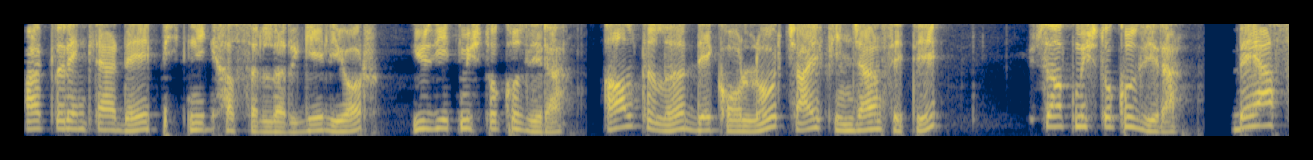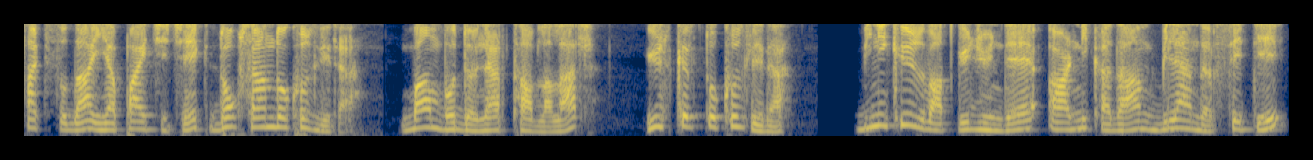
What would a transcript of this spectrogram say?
Farklı renklerde piknik hasırları geliyor 179 lira. Altılı dekorlu çay fincan seti 169 lira. Beyaz saksıda yapay çiçek 99 lira. Bambu döner tablalar 149 lira. 1200 watt gücünde Arnica'dan blender seti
